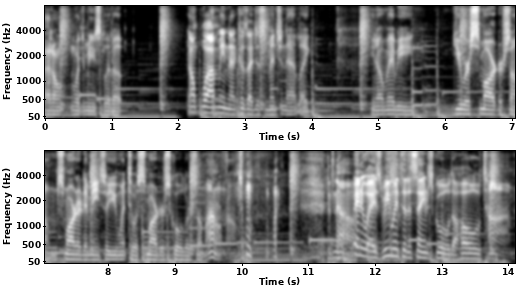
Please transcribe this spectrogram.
I don't what do you mean split up? Um, well, I mean, because I just mentioned that, like, you know, maybe you were smart or something, smarter than me, so you went to a smarter school or something. I don't know. No. Anyways, we went to the same school the whole time.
